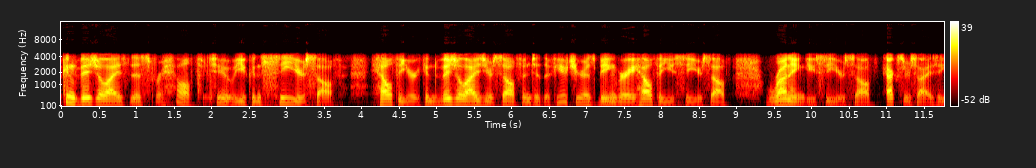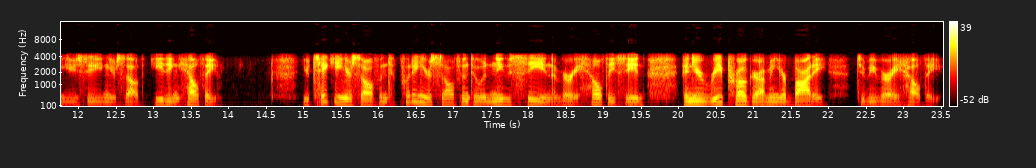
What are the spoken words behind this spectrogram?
can visualize this for health too. You can see yourself healthier. You can visualize yourself into the future as being very healthy. You see yourself running, you see yourself exercising, you see yourself eating healthy. You're taking yourself into putting yourself into a new scene, a very healthy scene, and you're reprogramming your body to be very healthy.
